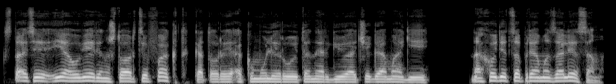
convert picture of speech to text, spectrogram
Кстати, я уверен, что артефакт, который аккумулирует энергию очага магии, находится прямо за лесом.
